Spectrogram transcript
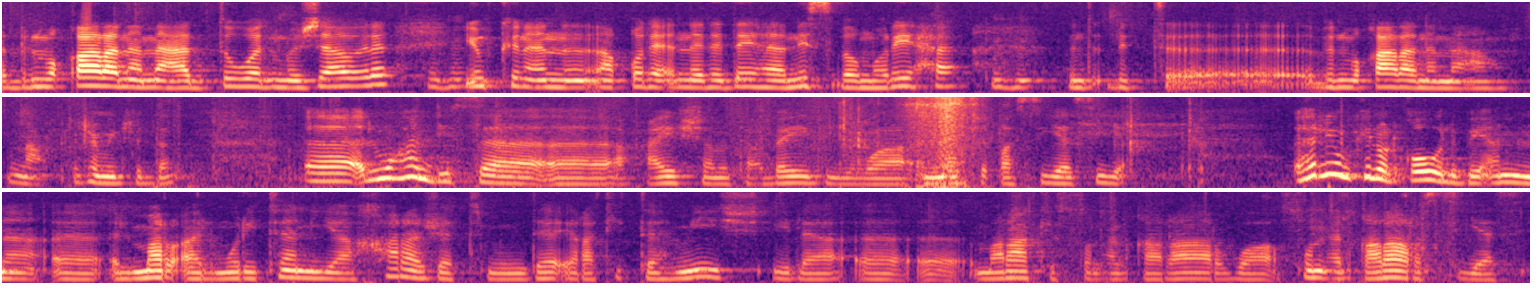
بالمقارنة مع الدول المجاورة يمكن أن نقول أن لديها نسبة مريحة بالمقارنة معهم. نعم جميل جدا. المهندسة عايشة متعبيدي والناشطة السياسية هل يمكن القول بأن المرأة الموريتانية خرجت من دائرة التهميش إلى مراكز صنع القرار وصنع القرار السياسي؟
